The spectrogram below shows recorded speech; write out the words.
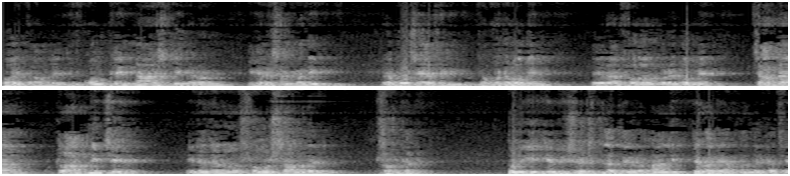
হয়, তাহলে যদি কমপ্লেন না আসলে, কারণ এখানে সাংবাদিকরা বসে আছে কিন্তু। যখন হবে, এরা ফলো করে বলবে, চাঁদা ক্লাব নিচ্ছে, এটা যেন সমস্যা আমাদের সরকারের। তো এই যে বিষয়টা যাতে না লিখতে পারে, আপনাদের কাছে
